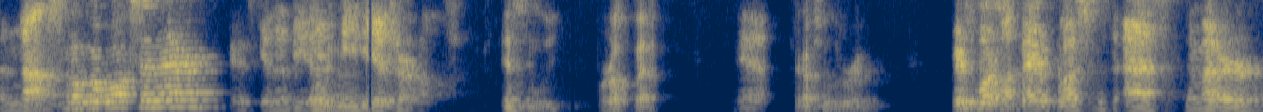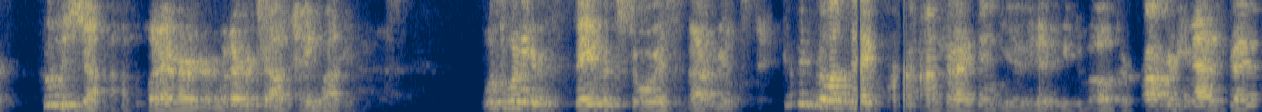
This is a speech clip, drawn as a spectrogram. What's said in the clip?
A non-smoker walks in there, it's going to be an Oh, yeah. immediate turnoff. Instantly, right off the bat. Yeah. You're absolutely right. Here's one of my favorite questions to ask, no matter whose job, whatever whatever job anybody has. What's one of your favorite stories about real estate? Could be real estate or contracting. You, know, you, you do both, or property management.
